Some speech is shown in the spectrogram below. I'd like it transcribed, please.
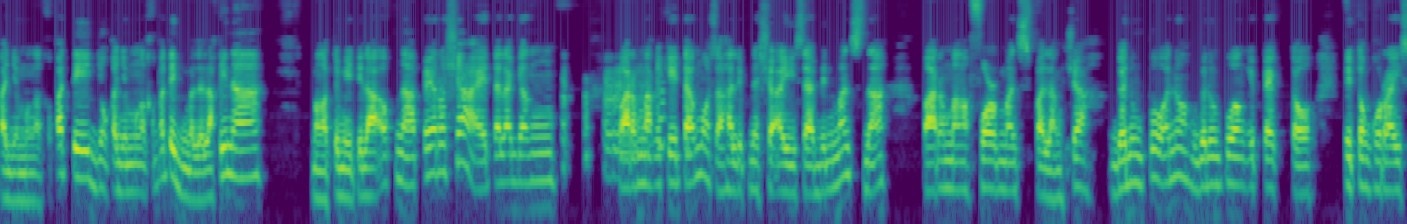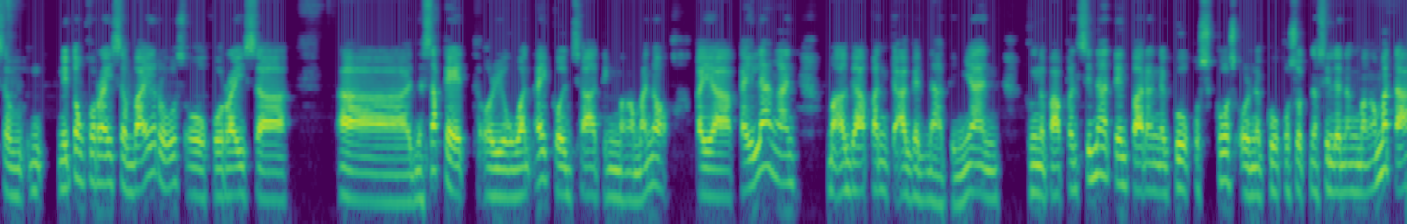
kanyang mga kapatid. Yung kanyang mga kapatid, malalaki na, mga tumitilaok na, pero siya ay eh, talagang Parang makikita mo sa halip na siya ay 7 months na, parang mga 4 months pa lang siya. Ganun po ano, ganun po ang epekto nitong coryza nitong coryza virus o coryza uh, na or yung one eye cold sa ating mga manok. Kaya kailangan maagapan kaagad natin 'yan. Kung napapansin natin parang nagkukuskus or nagkukusot na sila ng mga mata,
